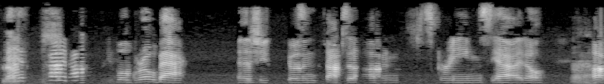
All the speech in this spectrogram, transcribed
You know, and if you cut it off, it will grow back. And then she goes and chops it off and screams. Yeah, it'll uh,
